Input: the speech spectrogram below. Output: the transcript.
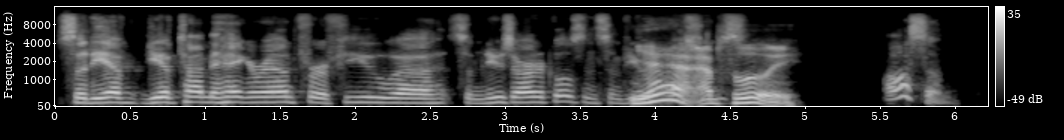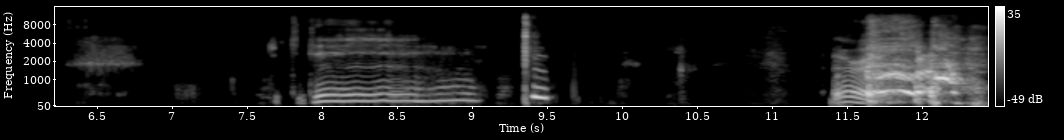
So do you have do you have time to hang around for a few uh some news articles and some viewer Yeah, questions? absolutely. awesome. All right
